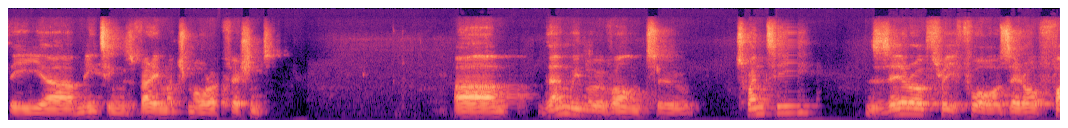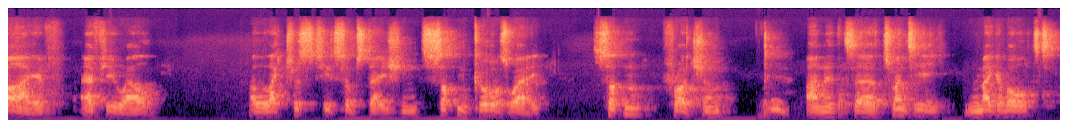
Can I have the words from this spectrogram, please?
the uh, meetings very much more efficient. Um, then we move on to 20 03405 FUL electricity substation, Sutton Causeway, Sutton, Frodsham, and it's a 20 megavolts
